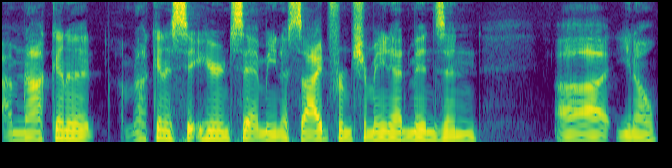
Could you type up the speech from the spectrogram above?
I'm not gonna I'm not gonna sit here and say I mean aside from Tremaine Edmunds and uh, you know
